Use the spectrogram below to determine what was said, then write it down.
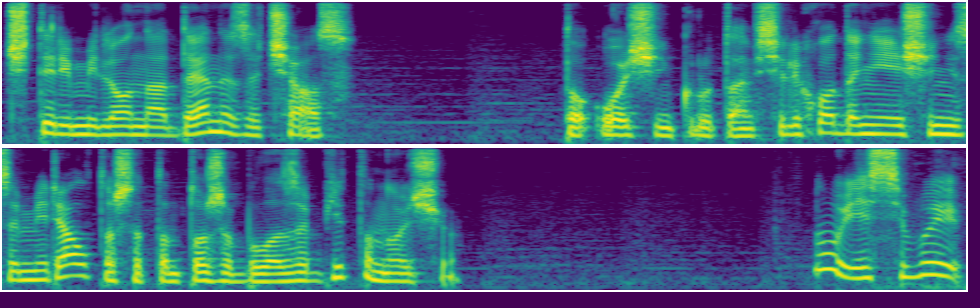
4 миллиона адены за час. То очень круто. В Селиходане я еще не замерял, то что там тоже было забито ночью. Ну, если вы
